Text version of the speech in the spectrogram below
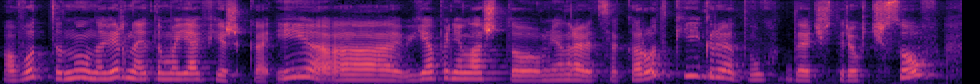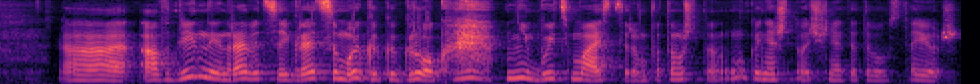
Вот, ну, наверное, это моя фишка. И э, я поняла, что мне нравятся короткие игры от двух до четырех часов, а, а в длинные нравится играть самой как игрок, не быть мастером, потому что, ну, конечно, очень от этого устаешь.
